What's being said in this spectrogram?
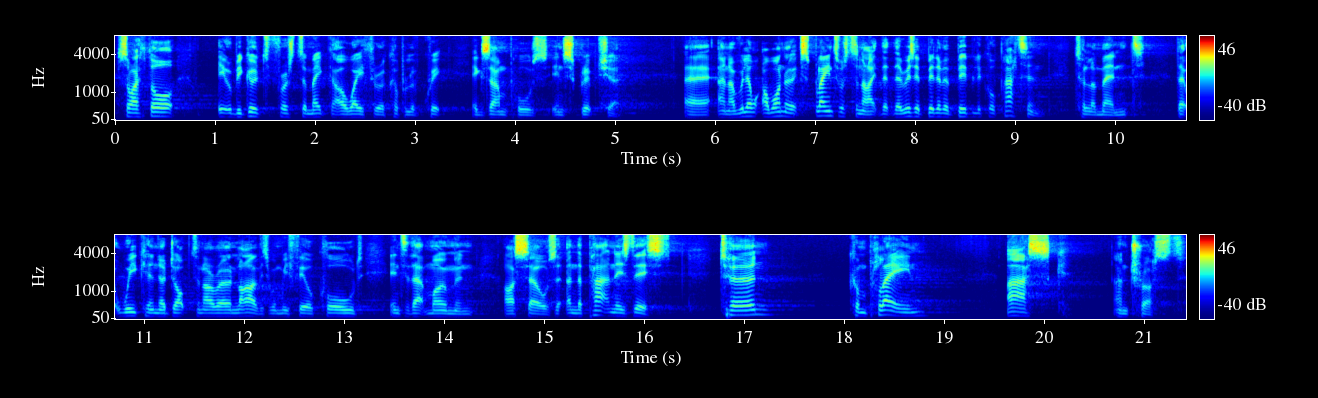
So I thought it would be good for us to make our way through a couple of quick examples in Scripture. Uh, and I, really, I want to explain to us tonight that there is a bit of a biblical pattern to lament that we can adopt in our own lives when we feel called into that moment ourselves. And the pattern is this turn, complain, ask, and trust.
